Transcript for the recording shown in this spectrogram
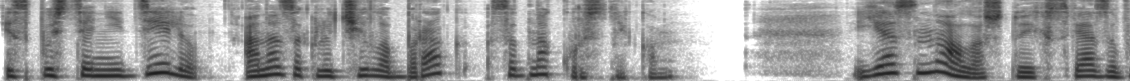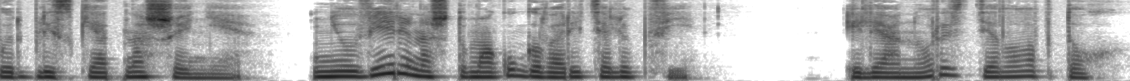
И спустя неделю она заключила брак с однокурсником. Я знала, что их связывают близкие отношения. Не уверена, что могу говорить о любви. Элеонора сделала вдох.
